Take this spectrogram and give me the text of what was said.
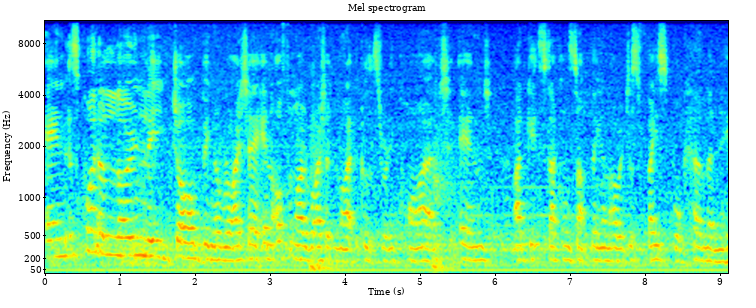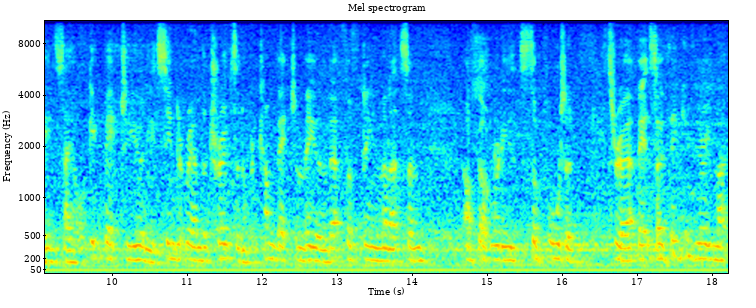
And it's quite a lonely job being a writer, and often I write at night because it's really quiet. And I'd get stuck on something and I would just Facebook him and he'd say, I'll get back to you and he'd send it around the troops and it would come back to me in about 15 minutes and I felt really supported throughout that. So thank you very much,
